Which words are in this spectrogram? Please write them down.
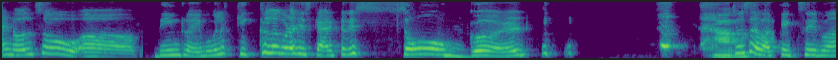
అండ్ ఆల్సో దీంట్లో ఈ మూవీలో కిక్లో కూడా his character is so good. చూసావా Kick cinema?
